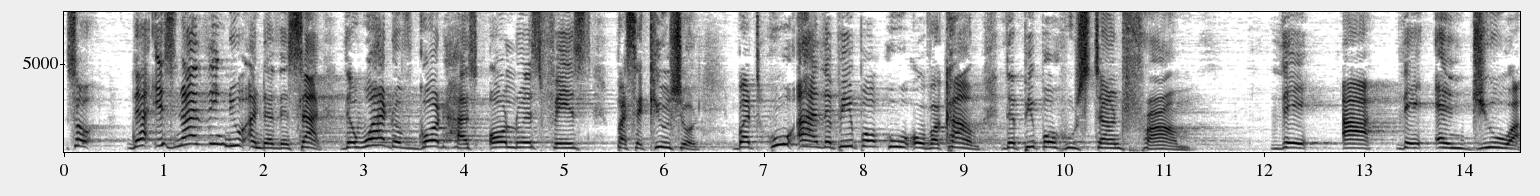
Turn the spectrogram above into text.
So there is nothing new under the sun. The word of God has always faced persecution. But who are the people who overcome? The people who stand firm. They are, they endure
